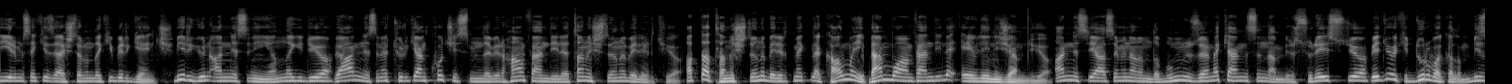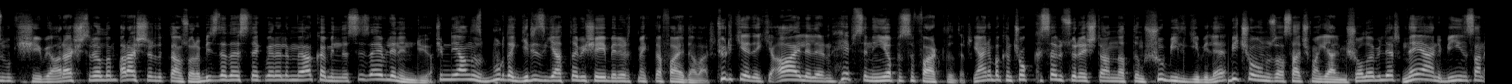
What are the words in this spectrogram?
27-28 yaşlarındaki bir genç. Bir gün annesinin yanına gidiyor ve annesine Türkan Koç isminde bir hanımefendiyle tanıştığını belirtiyor. Hatta tanıştığını belirtmekle kalmayıp ben bu hanımefendiyle evleneceğim diyor. Annesi Yasemin Hanım da bunun üzerine kendisinden bir süre istiyor ve diyor ki dur bakalım biz bu kişiyi bir araştıralım. Araştırdıktan sonra biz de destek verelim ve akabinde siz evlenin diyor. Şimdi yalnız burada girizgahta bir şeyi belirtmekte fayda var. Türkiye'deki ailelerin hepsinin yapısı farklıdır. Yani bakın çok kısa bir süreçte anlattığım şu bilgi bile birçoğunuza saçma gelmiş olabilir. Ne yani bir insan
